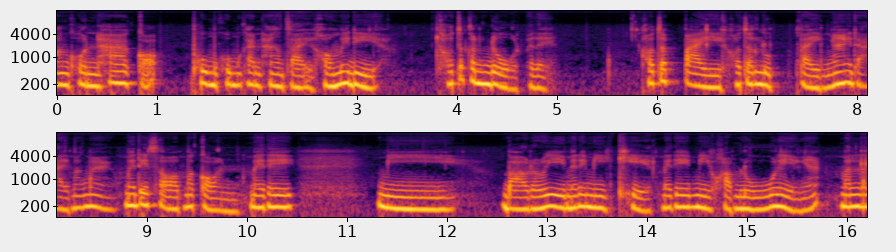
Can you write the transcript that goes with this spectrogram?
บางคนถ้าเกาะภูมิคุ้มกันทางใจเขาไม่ดี เขาจะกระโดดไปเลย เขาจะไปเขาจะหลุดไปง่ายดายมาก ๆ ไม่ได้ซ้อมมาก่อน ไม่ได้มีบาวดารีไม่ได้มีเขต ไม่ได้มีความรู้อะไรอย่างเงี้ย มันห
